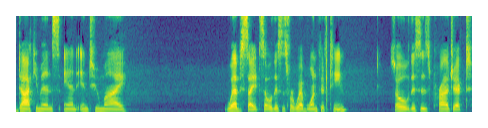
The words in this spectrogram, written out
documents and into my website. So this is for Web 115. So this is project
